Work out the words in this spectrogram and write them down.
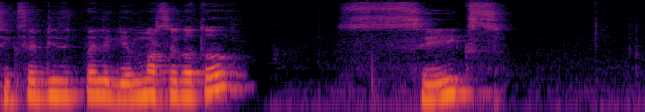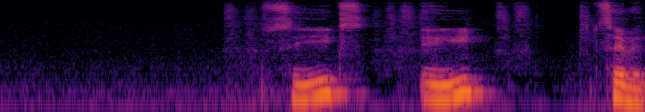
সিক্সের ডিজিট পাইলে গেম মারছে কত? সিক্স সিক্স এইট সেভেন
